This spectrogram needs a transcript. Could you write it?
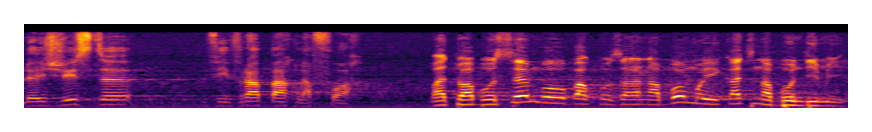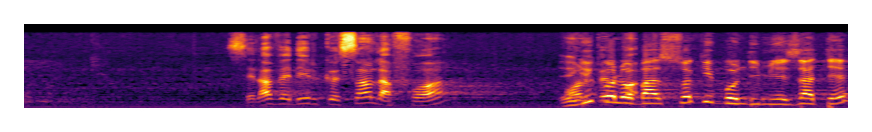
Le juste vivra par la foi. Cela veut dire que sans la foi, On ne peut koloba soki bondimi eza te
